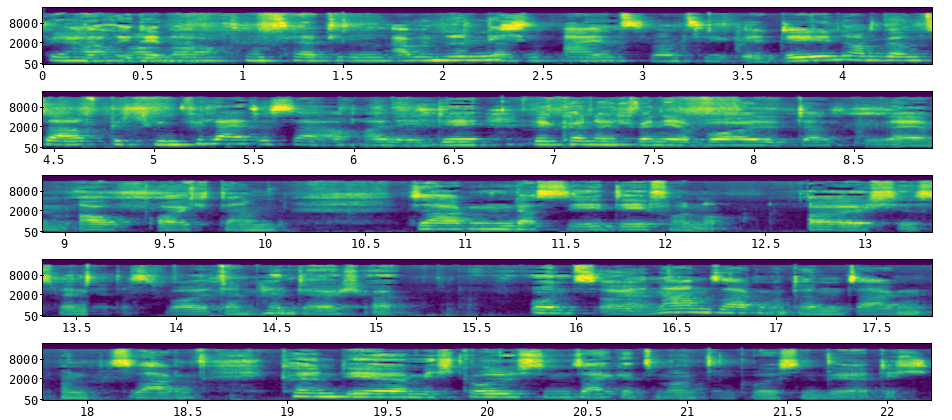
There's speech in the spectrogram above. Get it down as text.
wir noch Ideen auch noch habt. einen Zettel. Aber nur nicht 21 ja. Ideen haben wir uns da aufgeschrieben. Vielleicht ist da auch eine Idee. Wir können euch, wenn ihr wollt, das ähm, auch euch dann sagen, dass die Idee von euch ist, wenn ihr das wollt. Dann könnt ihr euch uns euren Namen sagen und dann sagen und sagen, könnt ihr mich grüßen, sag jetzt mal, und dann grüßen wir dich.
